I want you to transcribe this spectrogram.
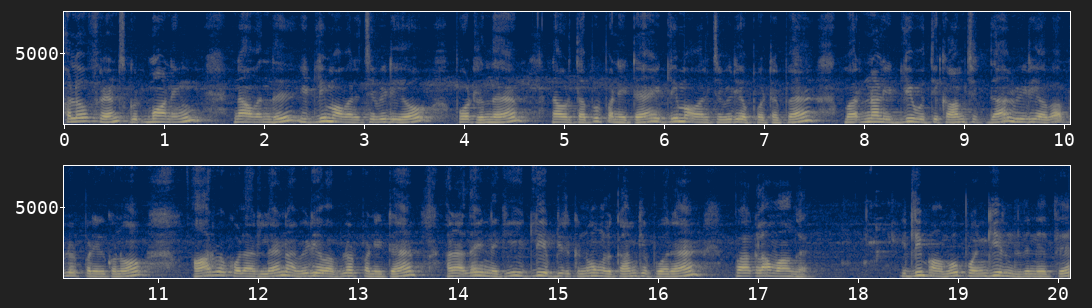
ஹலோ ஃப்ரெண்ட்ஸ் குட் மார்னிங் நான் வந்து இட்லி மாவு அரைச்ச வீடியோ போட்டிருந்தேன். நான் ஒரு தப்பு பண்ணிட்டேன். இட்லி மாவு அரைச்ச வீடியோ போட்டப்போ மறுநாள் இட்லி ஊற்றி காமிச்சிட்டு தான் வீடியோவை அப்லோட் பண்ணியிருக்கணும். ஆர்வ கோளாறில் நான் வீடியோவை அப்லோட் பண்ணிட்டேன். அதனால தான் இன்றைக்கி இட்லி எப்படி இருக்குன்னு உங்களுக்கு காமிக்க போகிறேன் பார்க்கலாம் வாங்க. இட்லி மாவு பொங்கி இருந்தது நேற்று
